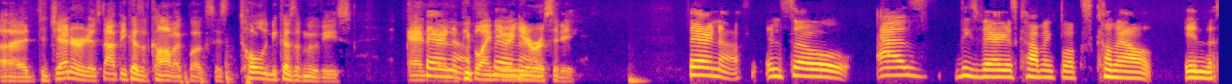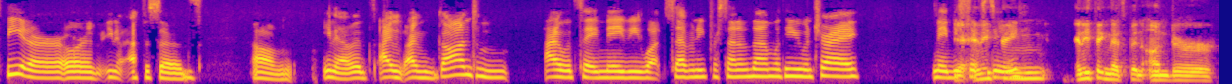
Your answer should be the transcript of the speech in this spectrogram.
uh, degenerate is not because of comic books. It's totally because of movies and Fair uh, the enough, people I knew fair in enough. university. Fair enough. And so as these various comic books come out in the theater or in, you know, episodes, um, you know, it's I've I've gone to I would say maybe what, seventy percent of them with you and Trey? Maybe Yeah, sixty. anything anything that's been under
